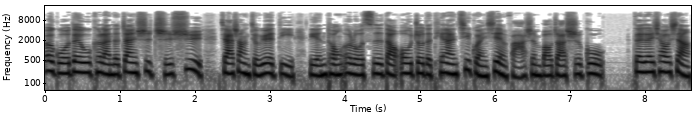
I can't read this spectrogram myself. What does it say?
俄国对乌克兰的战事持续，加上九月底连同俄罗斯到欧洲的天然气管线发生爆炸事故，再在敲响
